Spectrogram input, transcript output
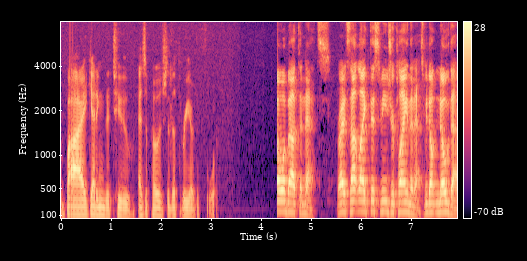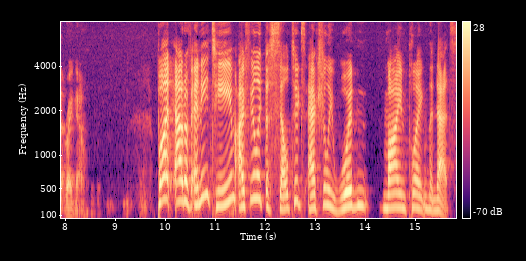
by getting the two as opposed to the three or the four? Know about the Nets, right? It's not like this means you're playing the Nets. We don't know that right now. But out of any team, I feel like the Celtics actually wouldn't mind playing the Nets.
